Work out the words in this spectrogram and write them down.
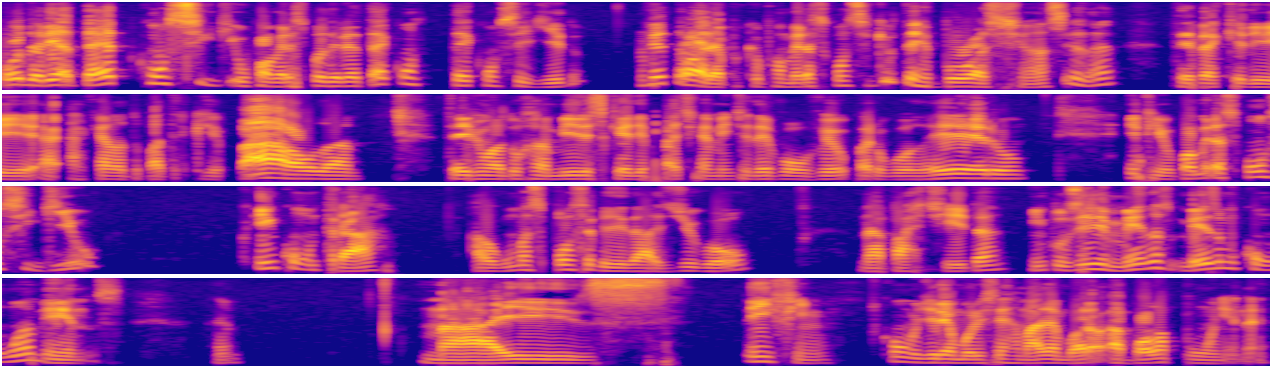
poderia até conseguir, o Palmeiras poderia até ter conseguido vitória, porque o Palmeiras conseguiu ter boas chances, né? Teve aquele, aquela do Patrick de Paula, teve uma do Ramires que ele praticamente devolveu para o goleiro. Enfim, o Palmeiras conseguiu encontrar algumas possibilidades de gol na partida, inclusive menos, mesmo com um a menos. Né? Mas, enfim, como diria Maurício Armada, a bola pune, né?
